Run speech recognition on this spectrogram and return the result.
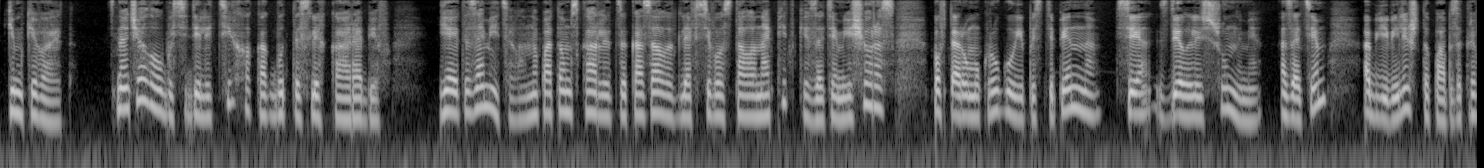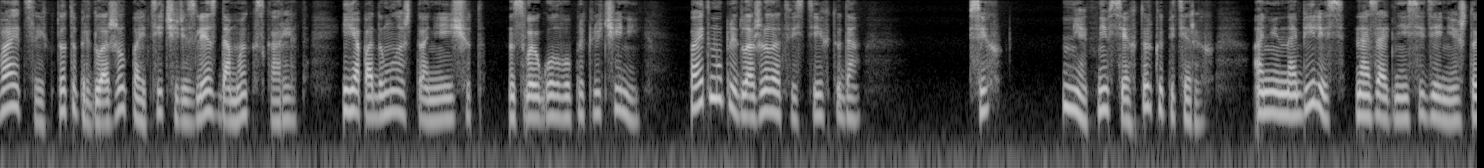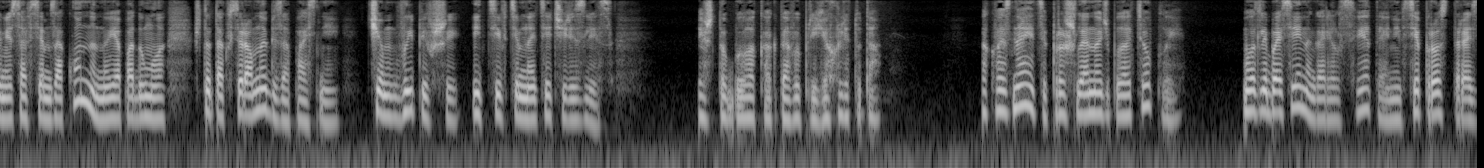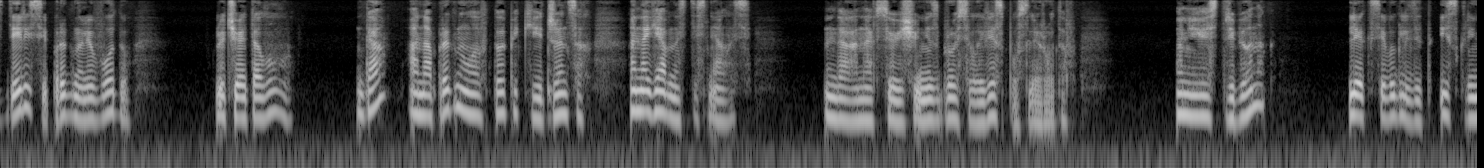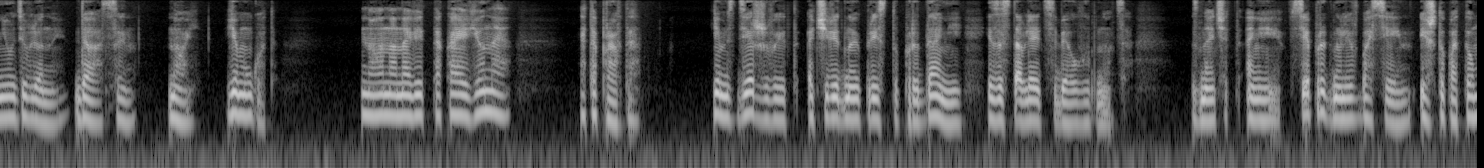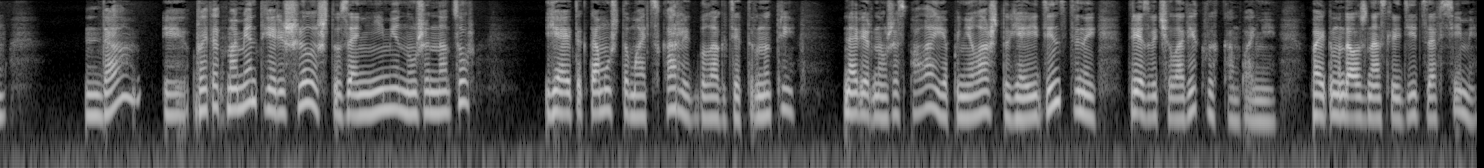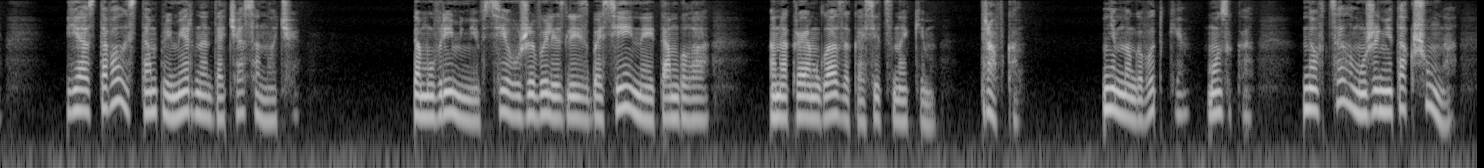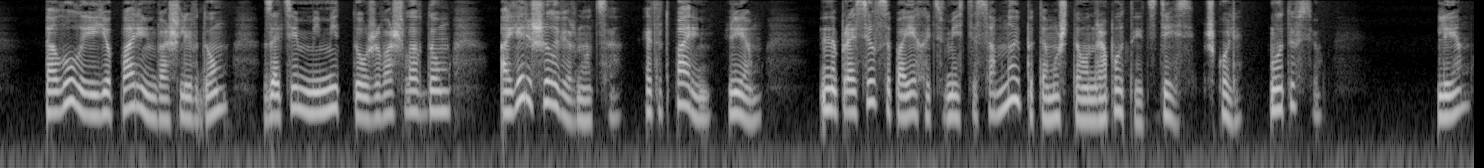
Ким кивает. Сначала оба сидели тихо, как будто слегка оробев. Я это заметила, но потом Скарлетт заказала для всего стола напитки, затем еще раз, по второму кругу, и постепенно все сделались шумными, а затем объявили, что паб закрывается, и кто-то предложил пойти через лес домой к Скарлетт. И я подумала, что они ищут на свою голову приключений, поэтому предложила отвезти их туда. Всех? Нет, не всех, только пятерых. Они набились на заднее сиденье, что не совсем законно, но я подумала, что так все равно безопаснее, чем выпивший идти в темноте через лес. И что было, когда вы приехали туда? Как вы знаете, прошлая ночь была теплой. Возле бассейна горел свет, и они все просто разделись и прыгнули в воду, включая Талулу. Да, она прыгнула в топике и джинсах. Она явно стеснялась. Да, она все еще не сбросила вес после родов. У нее есть ребенок? Лекси выглядит искренне удивленной. Да, сын, Ной, ему год. Но она на вид такая юная. Это правда. Ким сдерживает очередной приступ рыданий и заставляет себя улыбнуться. Значит, они все прыгнули в бассейн. И что потом? Да, И в этот момент я решила, что за ними нужен надзор. Я это к тому, что мать Скарлетт была где-то внутри. Наверное, уже спала, и я поняла, что я единственный трезвый человек в их компании, поэтому должна следить за всеми. Я оставалась там примерно до часа ночи. К тому времени все уже вылезли из бассейна, и там была... Она краем глаза косится на Ким. Травка. Немного водки, музыка, но в целом уже не так шумно. Талула и ее парень вошли в дом, затем Мими тоже вошла в дом, а я решила вернуться. Этот парень, Лем, напросился поехать вместе со мной, потому что он работает здесь, в школе. Вот и все. Лем?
